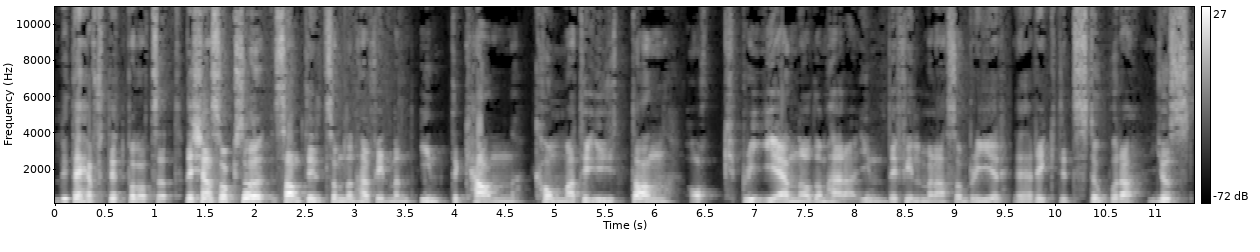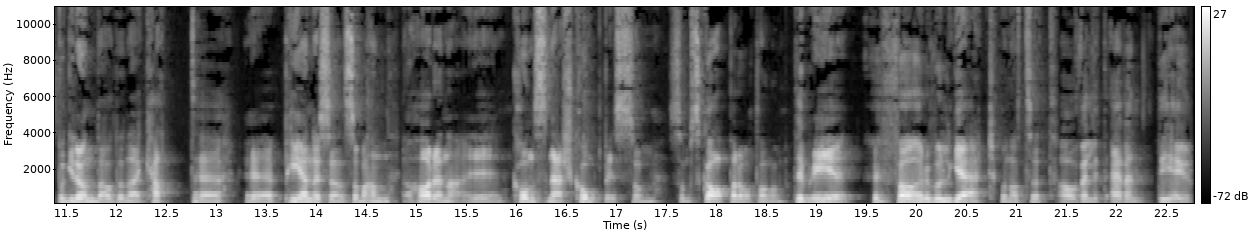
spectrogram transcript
lite häftigt på något sätt. Det känns också samtidigt som den här filmen inte kan komma till ytan och bli en av de här indiefilmerna som blir eh, riktigt stora just på grund av den där katt eh, eh, penisen som han har en eh, konstnärskompis som, som skapar åt honom. Det blir för vulgärt på något sätt. Ja, väldigt, även det är ju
